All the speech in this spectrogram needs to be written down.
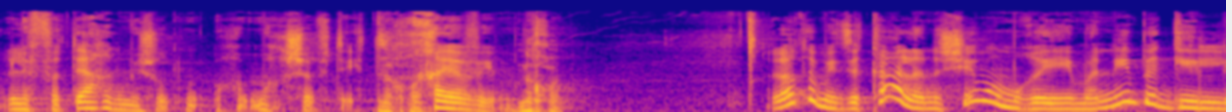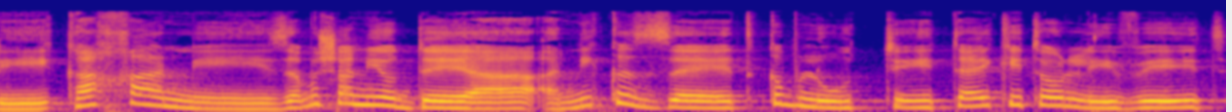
לפתח גמישות מחשבתית. נכון. חייבים. נכון. לא תמיד זה קל, אנשים אומרים, אני בגילי, ככה אני, זה מה שאני יודע, אני כזה, תקבלו אותי, take it or leave it.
